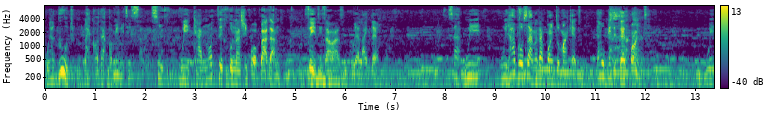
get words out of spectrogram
We are good, like other communities. So we cannot take ownership of bad and say it is ours. We are like them. Sir, we we have also another point to market. That will be the third point. We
